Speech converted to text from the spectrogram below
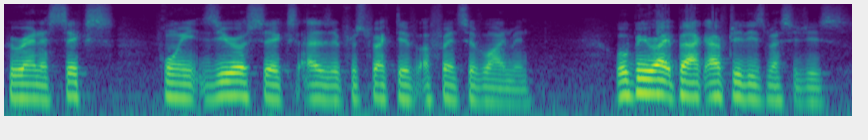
who ran a 6.06 as a prospective offensive lineman. We'll be right back after these messages.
